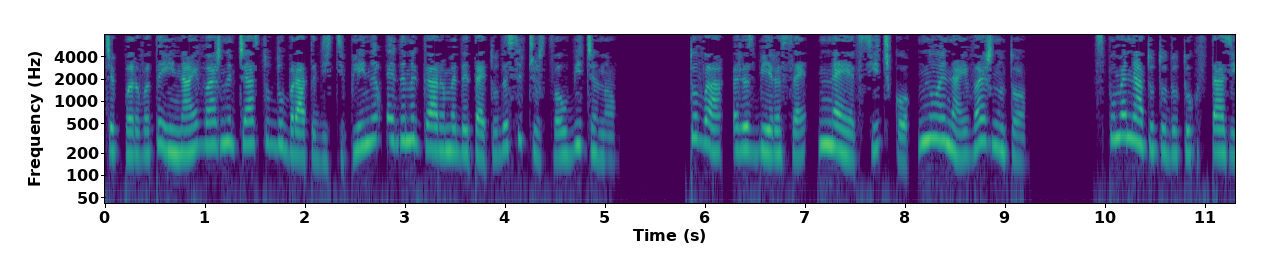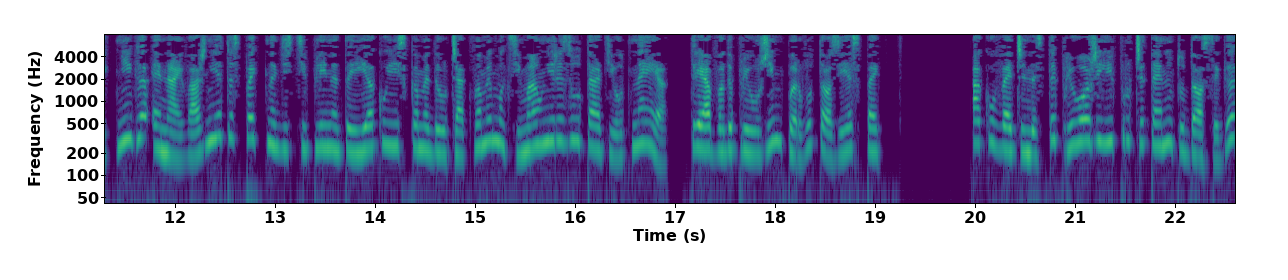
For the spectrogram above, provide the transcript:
че първата и най-важна част от добрата дисциплина е да накараме детето да се чувства обичано. Това, разбира се, не е всичко, но е най-важното. Споменатото до тук в тази книга е най-важният аспект на дисциплината и ако искаме да очакваме максимални резултати от нея, трябва да приложим първо този аспект. Ако вече не сте приложили прочетеното досега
